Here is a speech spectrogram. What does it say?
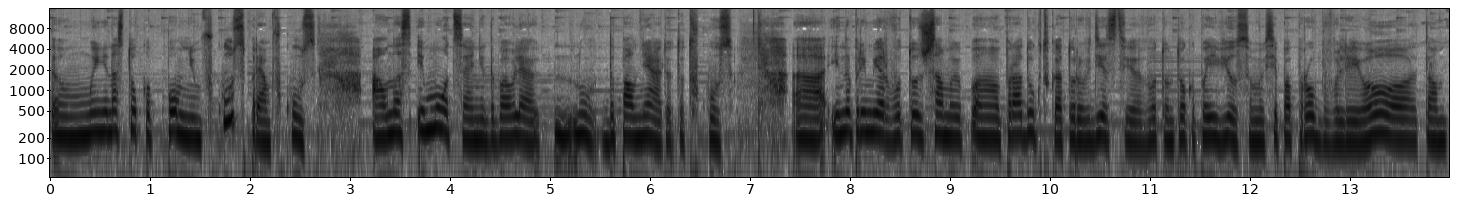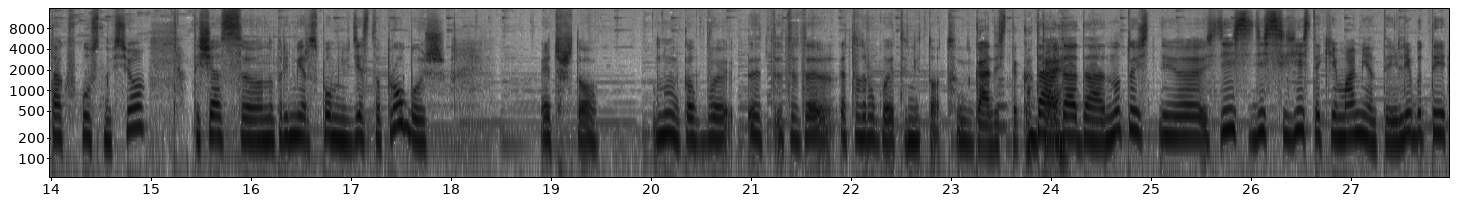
э, мы не настолько помним вкус, прям вкус, а у нас эмоции они добавляют, ну, дополняют этот вкус. А, и, например, вот тот же самый э, продукт, который в детстве, вот он только появился, вкуса, мы все попробовали, о, там так вкусно все. Ты сейчас, э, например, в детство пробуешь, это что? Ну, как бы это, это, это, это другой, это не тот. Гадость-то какая. Да, да, да. Ну, то есть э, здесь, здесь есть такие моменты. Либо ты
